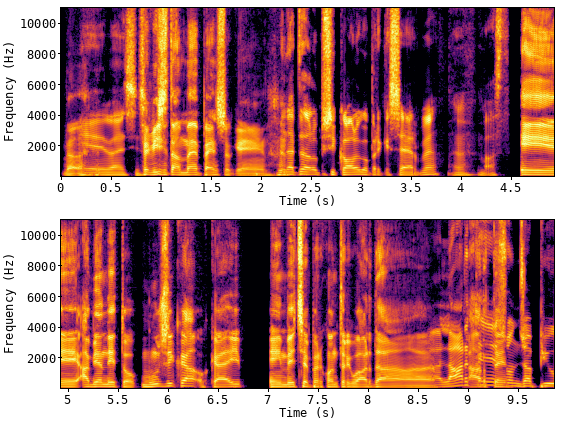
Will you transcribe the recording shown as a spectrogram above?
No. Eh, beh, sì. se visita me penso che andate dallo psicologo perché serve eh, basta e abbiamo detto musica ok e invece per quanto riguarda l'arte, sono già più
